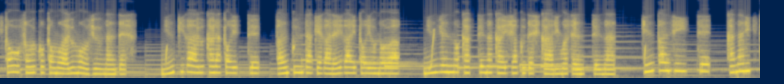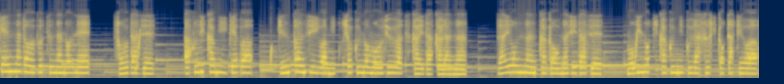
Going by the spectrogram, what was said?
人を襲うこともある猛獣なんです。人気があるからといって、パン君だけが例外というのは、人間の勝手な解釈でしかありませんってな。チンパンジーって、かなり危険な動物なのね。そうだぜ。アフリカに行けば、チンパンジーは肉食の猛獣扱いだからな。ライオンなんかと同じだぜ。森の近くに暮らす人たちは、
